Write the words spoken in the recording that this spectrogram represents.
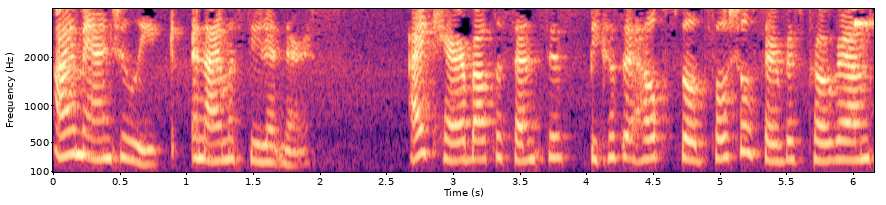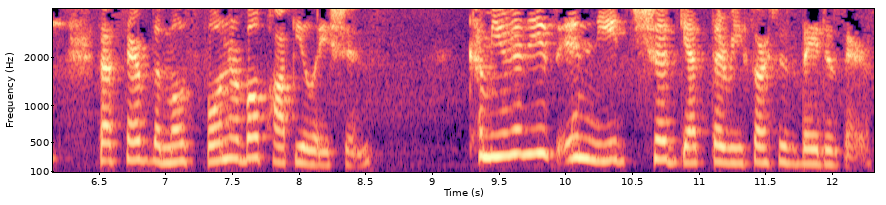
I'm Angelique and I'm a student nurse. I care about the census because it helps build social service programs that serve the most vulnerable populations. Communities in need should get the resources they deserve.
